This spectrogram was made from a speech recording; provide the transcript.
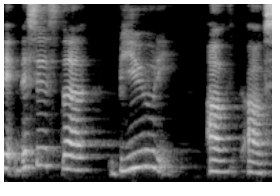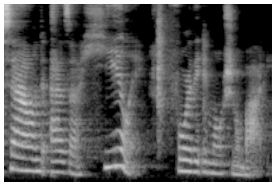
Right? This is the beauty of, of sound as a healing for the emotional body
